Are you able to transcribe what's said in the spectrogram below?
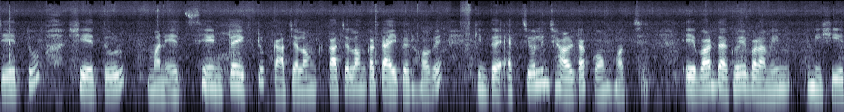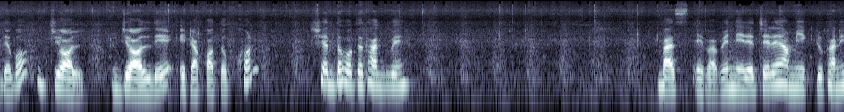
যেহেতু, সেহেতুর মানে সেন্টটা একটু কাঁচা লঙ্কা কাঁচা লঙ্কা টাইপের হবে, কিন্তু অ্যাকচুয়ালি ঝালটা কম হচ্ছে। এবার দেখো, এবার আমি মিশিয়ে দেব জল। জল দিয়ে এটা কতক্ষণ সেদ্ধ হতে থাকবে? বাস এভাবে নেড়ে চেড়ে আমি একটুখানি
